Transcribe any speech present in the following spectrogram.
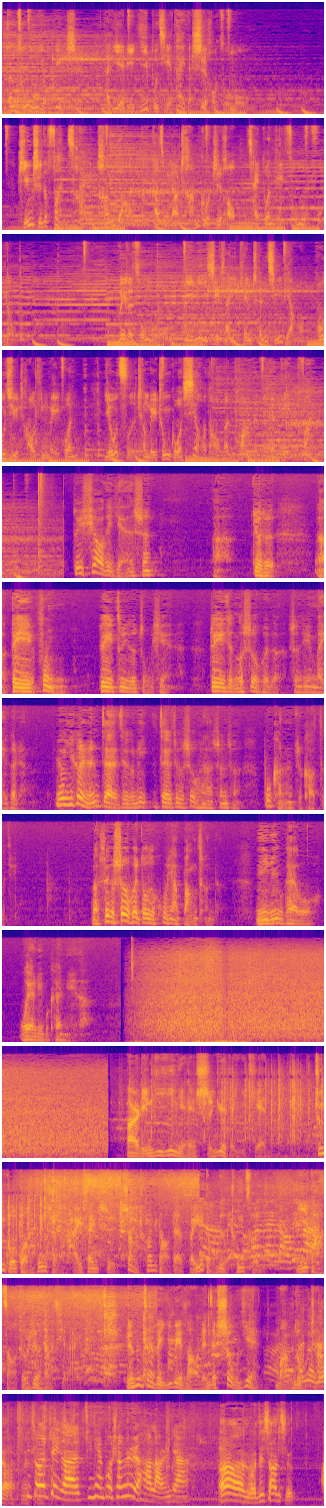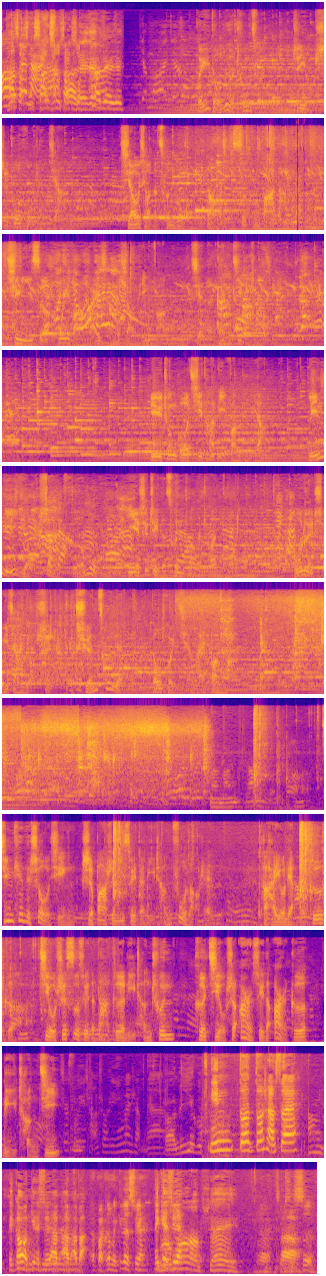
当祖母有病时，他夜里衣不解带地侍候祖母。平时的饭菜汤药，他总要尝过之后才端给祖母服用。为了祖母，李密写下一篇陈情表，不惧朝廷为官。由此成为中国孝道文化的一个典范。对孝的延伸，啊，就是，啊，对于父母，对于自己的祖先，对于整个社会的，甚至于每一个人，因为一个人在这个历，在这个社会上生存，不可能只靠自己。那这个社会都是互相帮衬的，你离不开我，我也离不开你的。二零一一年十月的一天，中国广东省台山市上川岛的北斗乐冲村，一大早就热闹起来，人们在为一位老人的寿宴忙碌着。听说这个今天过生日哈，老人家。啊，我的三十。哦，在哪三十，三十。北斗乐冲村只有十多户人家，小小的村落道路四通八达，清一色灰瓦白墙的小平房。显得干净整洁。与中国其他地方一样，邻里友善和睦也是这个村庄的传统。无论谁家有事，全村人都会前来帮忙。今天的寿星是八十一岁的李成富老人，他还有两个哥哥，九十四岁的大哥李成春。和九十二岁的二哥李成基。您多多少岁？你讲我几多岁？阿阿阿爸，阿爸哥们几多岁啊？你几多岁啊？六岁。啊九十四。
